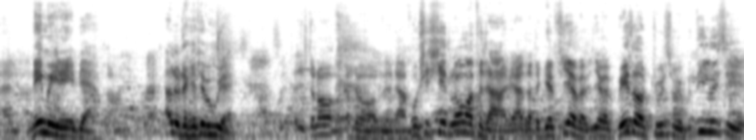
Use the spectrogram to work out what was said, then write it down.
အဲနေမိနေပြန်ဆိုတာအဲ့လိုတကယ်ဖြစ်ဘူးလေကျွန်တော်တော့ဒါဟိုရှိရှိလုံးမဖြစ်တာဗျာဒါတကယ်ဖြစ်ရမှာဖြစ်ရမှာ based on true story မသိလို့ရှိရင်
